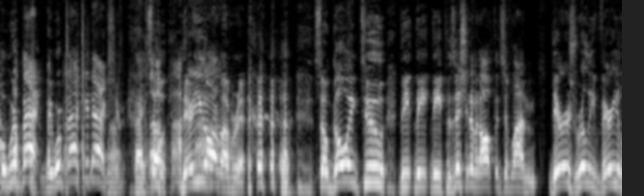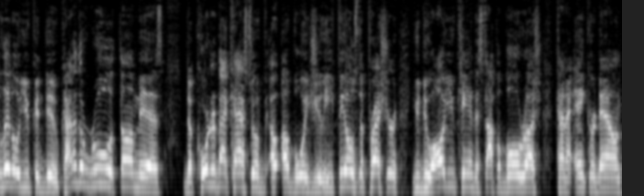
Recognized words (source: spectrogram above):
but we're back, baby. We're back in action. thanks. So there you are, my friend. so going to the, the, the position of an offensive lineman, there is really very little you can do. Kind of the rule of thumb is the quarterback has to av- avoid you. He feels the pressure. You do all you can to stop a bull rush, kind of anchor down,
